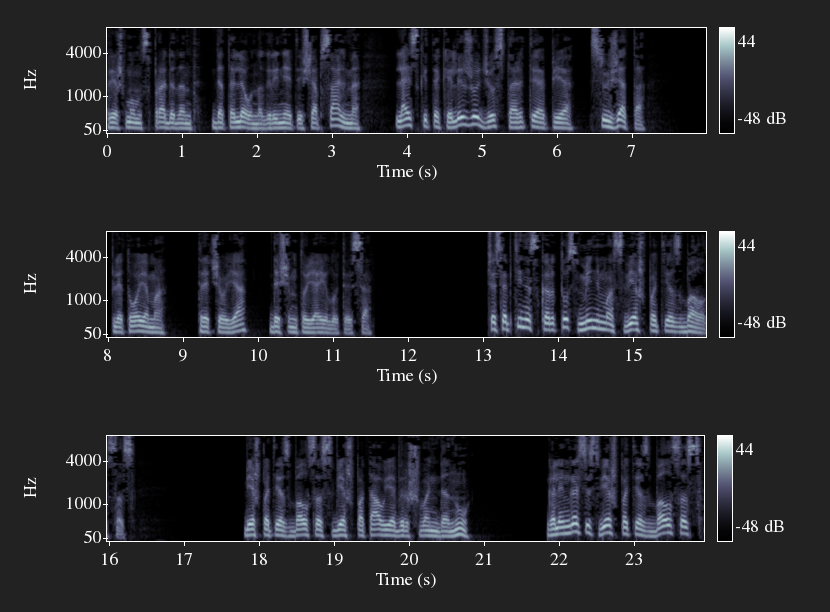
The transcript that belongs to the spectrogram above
Prieš mums pradedant detaliau nagrinėti šią psalmę, leiskite keli žodžius tarti apie siužetą plėtojama trečioje, dešimtoje eilutėse. Čia septynis kartus minimas viešpaties balsas. Viešpaties balsas viešpatauja virš vandenų. Galingasis viešpaties balsas,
